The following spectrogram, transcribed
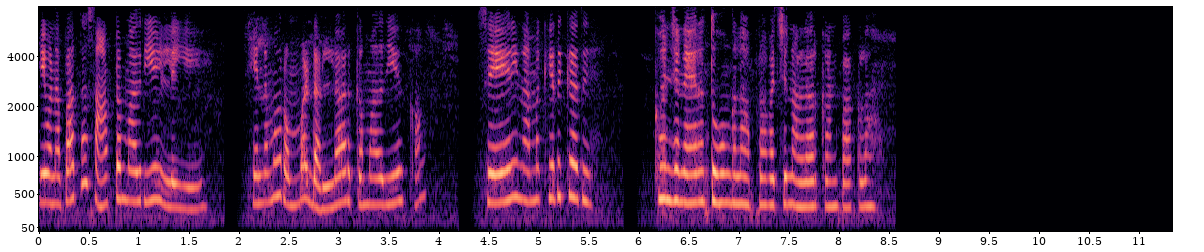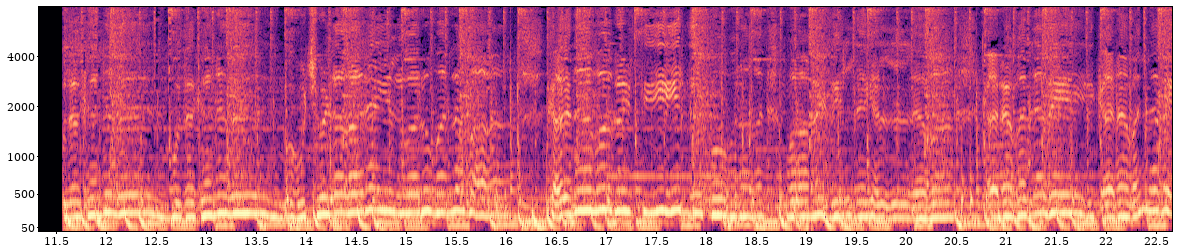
இவனை பார்த்தா சாப்பிட்ட மாதிரியே இல்லையே. என்னமோ ரொம்ப டல்லாக இருக்க மாதிரியே இருக்கான் சரி நமக்கு எதுக்காது கொஞ்சம் கொஞ்ச நேரம் தூங்கலாம். அப்பா வச்சு நல்லா இருக்கான்னு பார்க்கலாம். உலகனவு மூச்சுள்ள வரையில் வரும் அல்லவா கனவுகள் தீர்ந்து போனால் வாழ்வில்லை அல்லவா? கனவல்லவே கனவல்லவே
